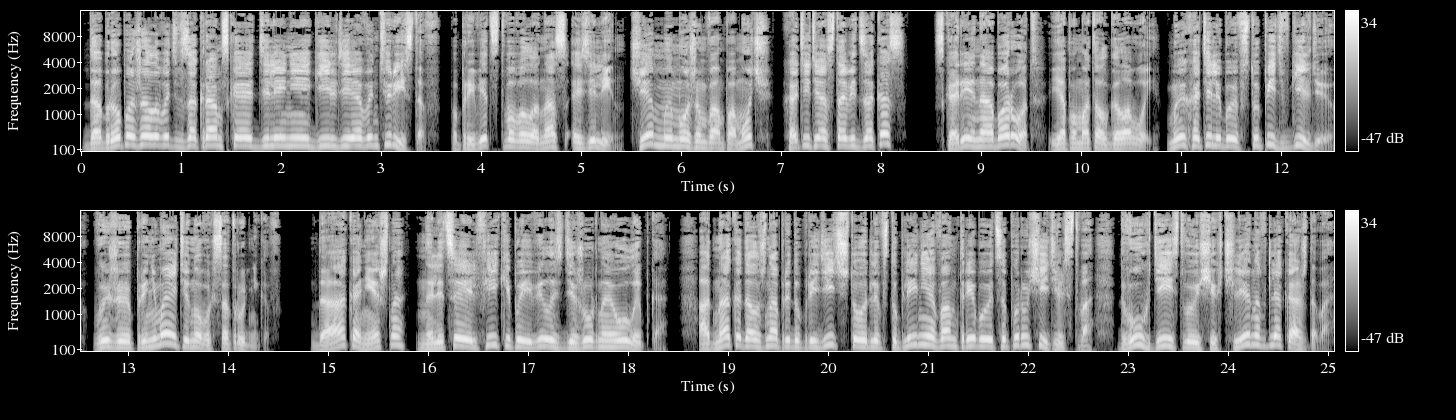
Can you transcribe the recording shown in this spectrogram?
«Добро пожаловать в Закрамское отделение гильдии авантюристов», — поприветствовала нас Эзелин. «Чем мы можем вам помочь? Хотите оставить заказ?» «Скорее наоборот», — я помотал головой. «Мы хотели бы вступить в гильдию. Вы же принимаете новых сотрудников?» «Да, конечно». На лице эльфийки появилась дежурная улыбка. Однако должна предупредить, что для вступления вам требуется поручительство, двух действующих членов для каждого.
